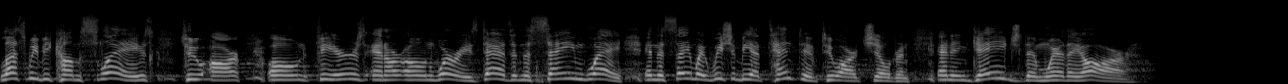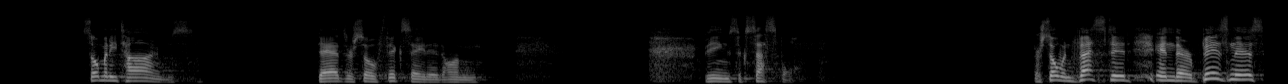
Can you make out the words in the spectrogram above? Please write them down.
Lest we become slaves to our own fears and our own worries. Dads, in the same way, in the same way, we should be attentive to our children and engage them where they are. So many times, dads are so fixated on being successful. They're so invested in their business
